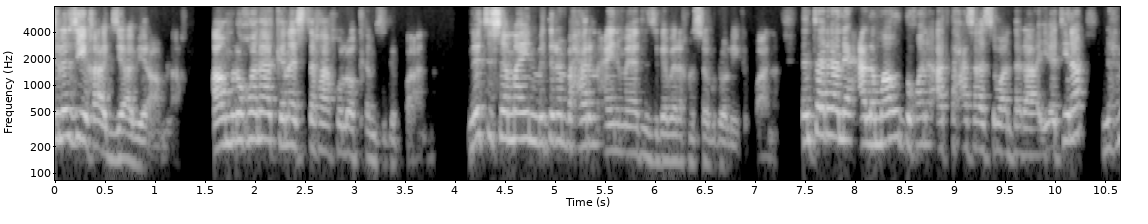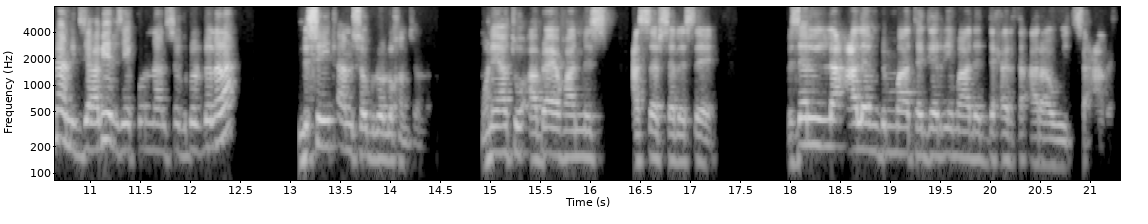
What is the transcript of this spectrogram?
ስለዚ እዩ ከኣ እግዚኣብሔር ኣምላኽ ኣምልኾና ከነስተኻኽሎ ከም ዝግብኣና ነቲ ሰማይን ምድርን ባሕርን ዓይኒ ማያትን ዝገበረ ክንሰግደሉ ይግብኣና። እንተ ደኣ ናይ ዓለማዊ ዝኾነ ኣተሓሳስባ እንተ ደኣ የእቲና ንሕና ንእግዚኣብሔር ዘይኮንና ንሰግደሉ ዘለና ንሰይጣን ንሰግደሉ ከም ዘለና ምኽንያቱ ኣብ ራእይ ዮሃንስ ዓሰርተ ሰለስተ ብዘላ ዓለም ድማ ተገሪማ ደድሕር እቲ ኣራዊት ሰዓበት።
